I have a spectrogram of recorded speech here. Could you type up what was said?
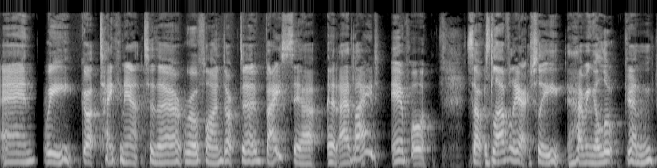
And we got taken out to the Royal Flying Doctor base out at Adelaide Airport. So it was lovely actually having a look and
